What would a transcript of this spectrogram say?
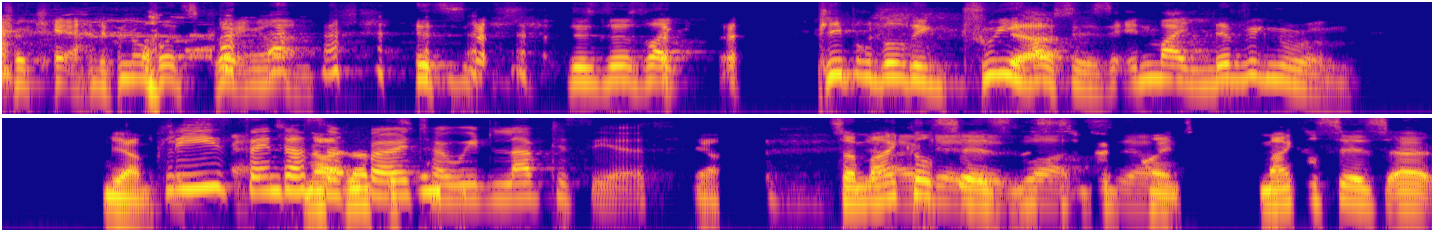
Okay, I don't know what's going on. It's, there's, there's like people building tree houses in my living room. Yeah. Please send us No, a photo. We'd love to see it. Yeah. So Michael okay, says this lots, is a good yeah. point. Michael says uh,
